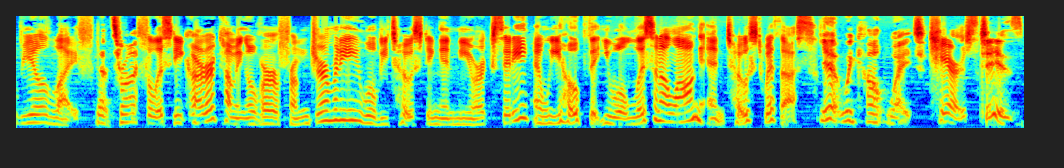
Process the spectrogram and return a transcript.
real life. That's right. Felicity Carter coming over from Germany will be toasting in New York City, and we hope that you will listen along and toast with us. Yeah, we can't wait. Cheers. Cheers.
